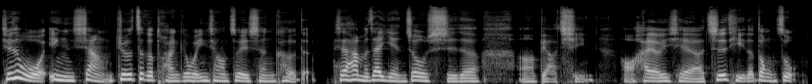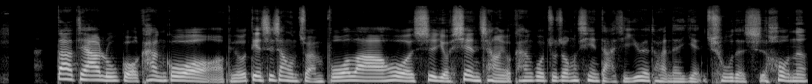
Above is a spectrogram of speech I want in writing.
其实我印象就是这个团给我印象最深刻的，是他们在演奏时的呃表情哦，还有一些肢体的动作。大家如果看过，比如电视上的转播啦，或者是有现场有看过朱宗庆打击乐团的演出的时候呢，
